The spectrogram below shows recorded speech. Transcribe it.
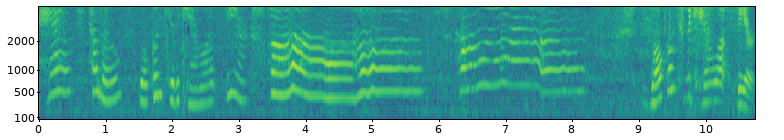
He- hello, welcome to the Camelot Fair. Ah, ah. Welcome to the Camelot Fair.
